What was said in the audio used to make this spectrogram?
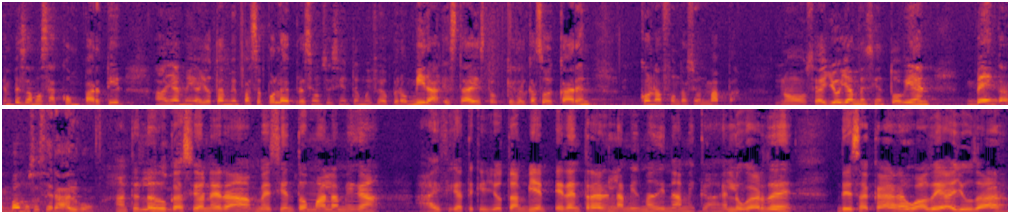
empezamos a compartir, ay amiga, yo también pasé por la depresión, se siente muy feo, pero mira, está esto, que es el caso de Karen con la Fundación MAPA, ¿no? O sea, yo ya me siento bien, vengan, vamos a hacer algo. Antes la educación era, me siento mal amiga, ay, fíjate que yo también, era entrar en la misma dinámica, en lugar de, de sacar o de ayudar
